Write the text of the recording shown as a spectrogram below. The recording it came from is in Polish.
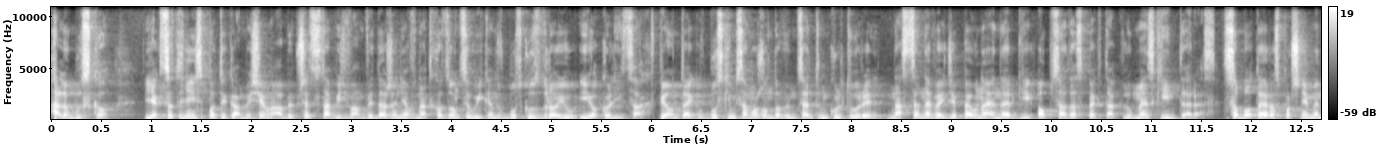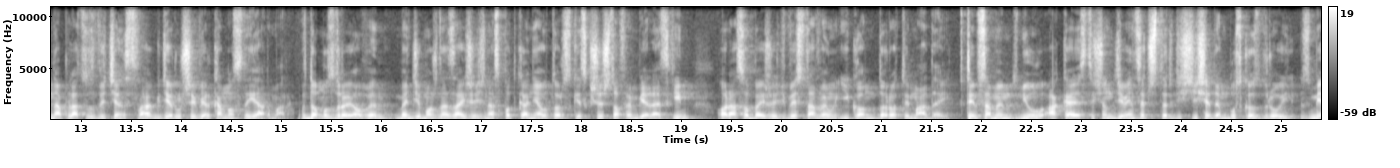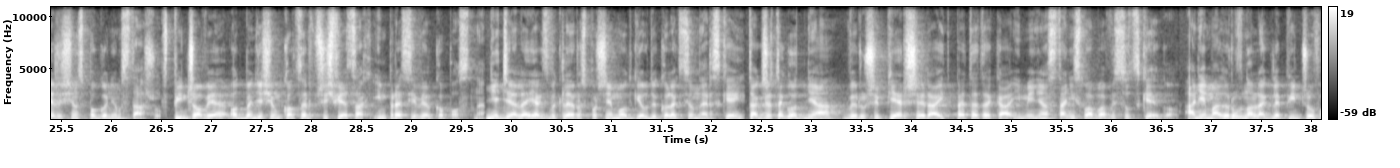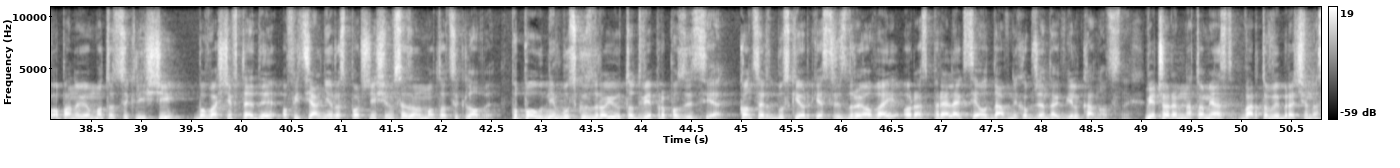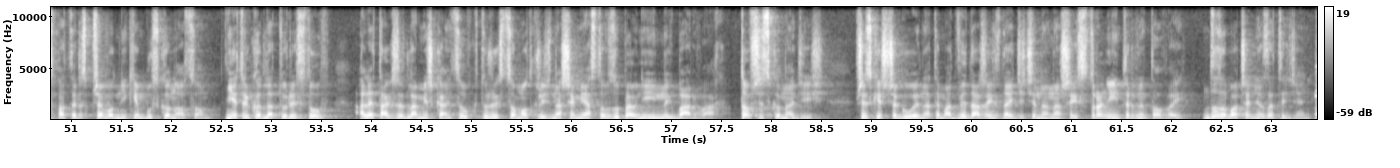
Halo Busko! Jak co tydzień spotykamy się, aby przedstawić Wam wydarzenia w nadchodzący weekend w Busku Zdroju i okolicach. W piątek w Buskim Samorządowym Centrum Kultury na scenę wejdzie pełna energii obsada spektaklu Męski Interes. Sobotę rozpoczniemy na Placu Zwycięstwa, gdzie ruszy wielkanocny jarmark. W Domu Zdrojowym będzie można zajrzeć na spotkanie autorskie z Krzysztofem Bieleckim oraz obejrzeć wystawę ikon Doroty Madej. W tym samym dniu AKS 1947 Busko Zdrój zmierzy się z Pogonią Staszów. W Pińczowie odbędzie się koncert przy świecach Impresje Wielkopostne. Niedzielę jak zwykle rozpoczniemy od giełdy kolekcjonerskiej, także tego dnia wyruszy pierwszy rajd PTTK imienia Stanisława Wysockiego. A niemal równolegle Pińczów opanują motocykliści, bo właśnie wtedy oficjalnie rozpocznie się sezon motocyklowy. Popołudnie w Busku Zdroju to dwie propozycje. Koncert Buskiej Orkiestry Zdrojowej oraz prelekcja o dawnych obrzędach wielkanocnych. Wieczorem natomiast warto wybrać się na spacer z przewodnikiem Buskonocą. Nie tylko dla turystów, ale także dla mieszkańców, którzy chcą odkryć nasze miasto w zupełnie innych barwach. To wszystko na dziś. Wszystkie szczegóły na temat wydarzeń znajdziecie na naszej stronie internetowej. Do zobaczenia za tydzień.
